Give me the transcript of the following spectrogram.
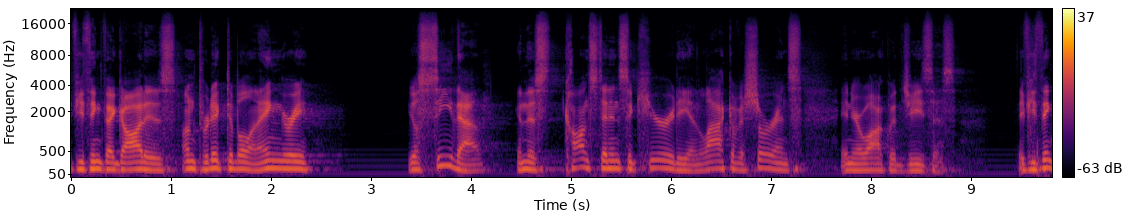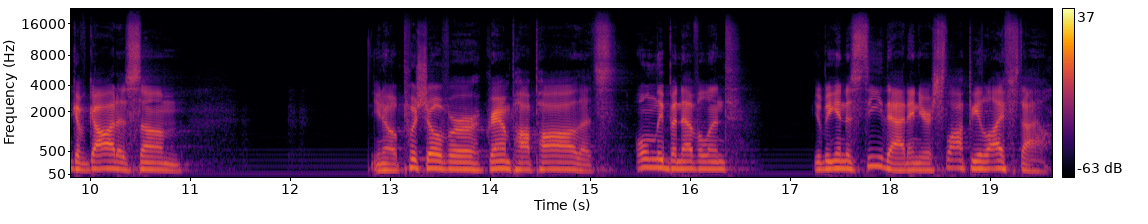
If you think that God is unpredictable and angry, you'll see that in this constant insecurity and lack of assurance in your walk with Jesus. If you think of God as some you know, pushover grandpapa that's only benevolent, you'll begin to see that in your sloppy lifestyle.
